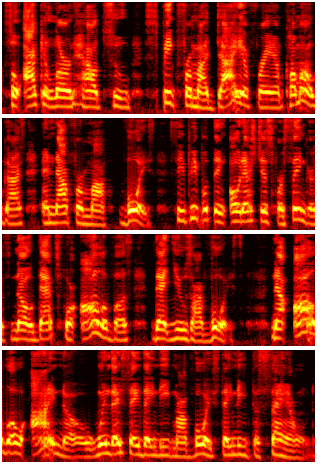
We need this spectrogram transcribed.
so I can learn how to speak from my diaphragm. Come on, guys, and not from my voice. See, people think, oh, that's just for singers. No, that's for all of us that use our voice. Now, although I know when they say they need my voice, they need the sound,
